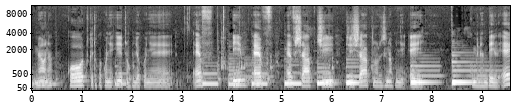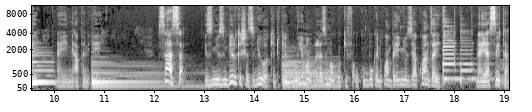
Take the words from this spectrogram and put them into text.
Umeona? Kwa hiyo tukitoka kwenye E tunakuja kwenye F, E, F, F sharp, G, G sharp tunarudi tena kwenye A kumi na mbili A na hapa ni A. Sasa hizi nyuzi mbili kisha zijua, kitu muhimu lazima ukumbuke ni kwamba hii nyuzi ya kwanza hii na ya sita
